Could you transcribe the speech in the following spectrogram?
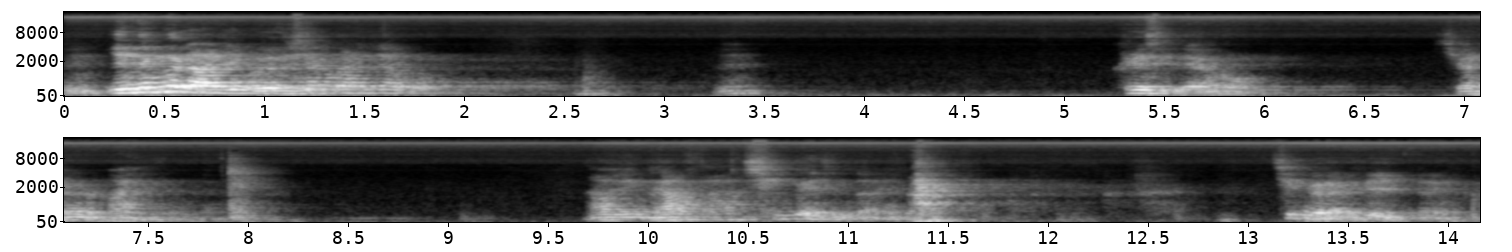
예? 있는 건 알지 뭐 어느 세월 가느냐고. 예? 그래서 내가 뭐 전화를 많이 했다. 나중에 나랑 다 친근해진다니까. 친근하게 돼 있다니까.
